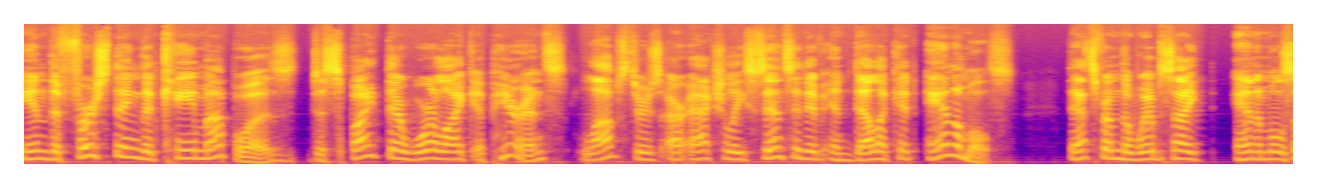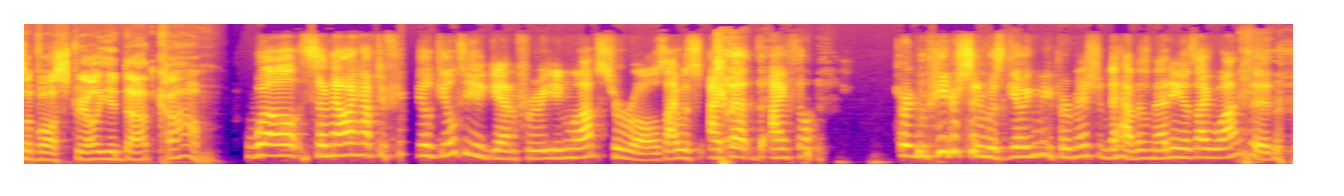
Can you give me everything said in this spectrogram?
And the first thing that came up was despite their warlike appearance, lobsters are actually sensitive and delicate animals. That's from the website animalsofaustralia.com. Well, so now I have to feel guilty again for eating lobster rolls. I was I thought I thought Jordan Peterson was giving me permission to have as many as I wanted.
